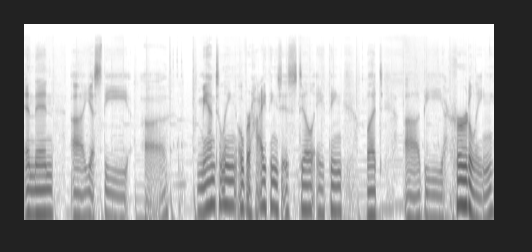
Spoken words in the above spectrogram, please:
and then uh, yes, the uh, mantling over high things is still a thing, but uh, the hurdling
